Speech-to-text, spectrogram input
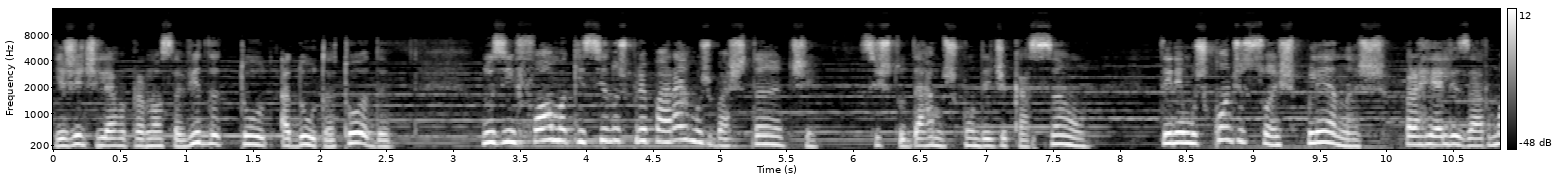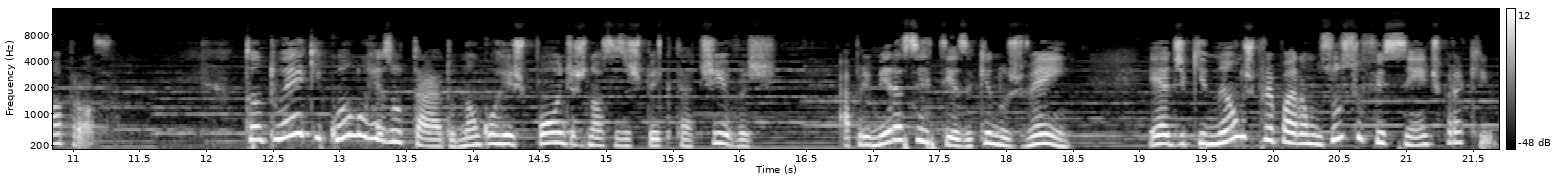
e a gente leva para a nossa vida adulta toda, nos informa que se nos prepararmos bastante, se estudarmos com dedicação, teremos condições plenas para realizar uma prova. Tanto é que, quando o resultado não corresponde às nossas expectativas, a primeira certeza que nos vem é a de que não nos preparamos o suficiente para aquilo.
